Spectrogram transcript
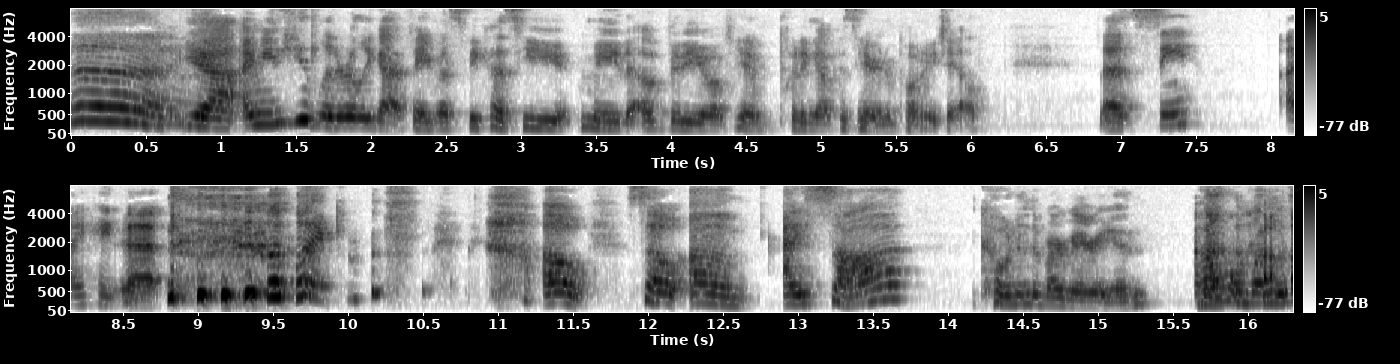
Ah, yeah, I mean, he literally got famous because he made a video of him putting up his hair in a ponytail. That's see, I hate that. like, oh, so um, I saw Conan the Barbarian, not Oh, the one with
